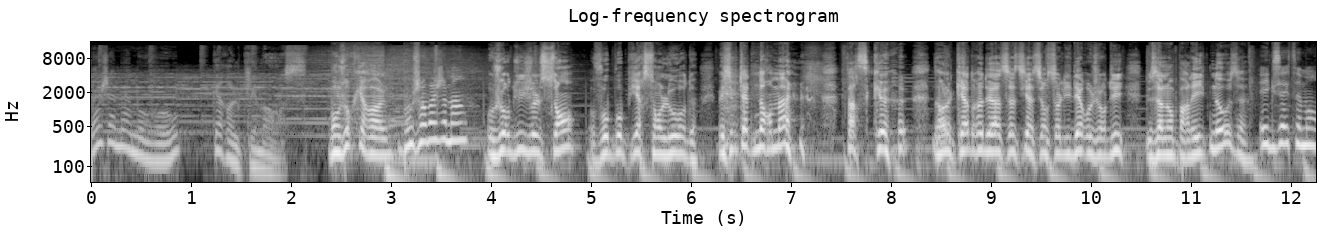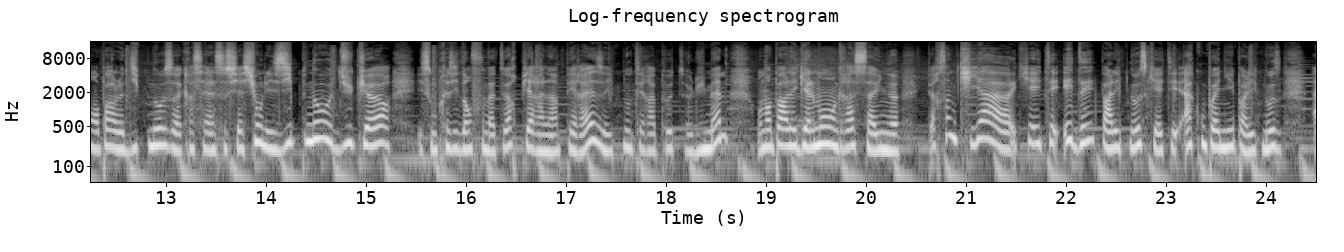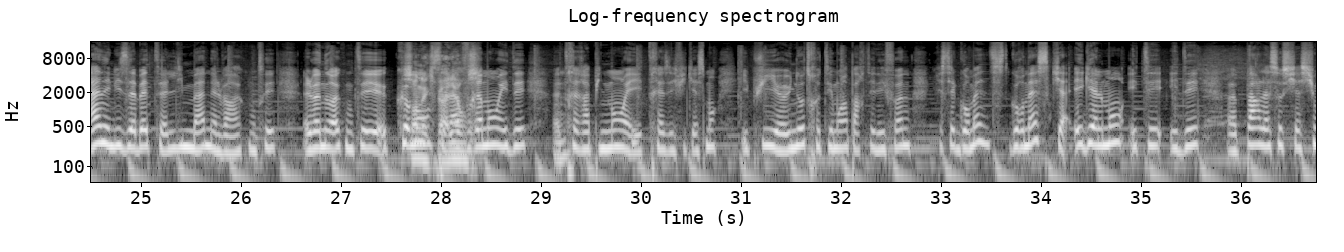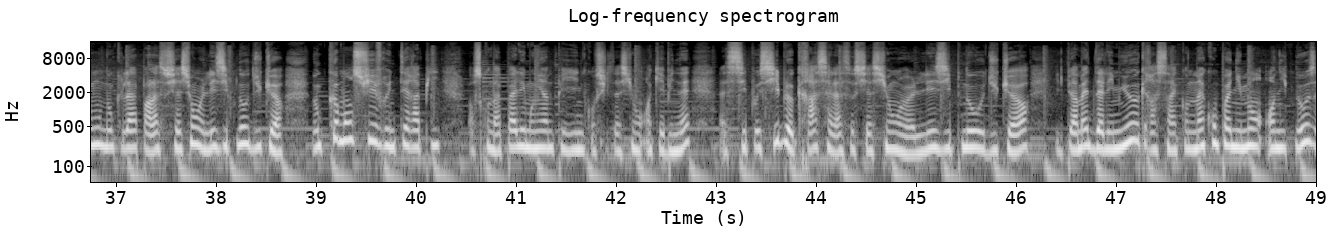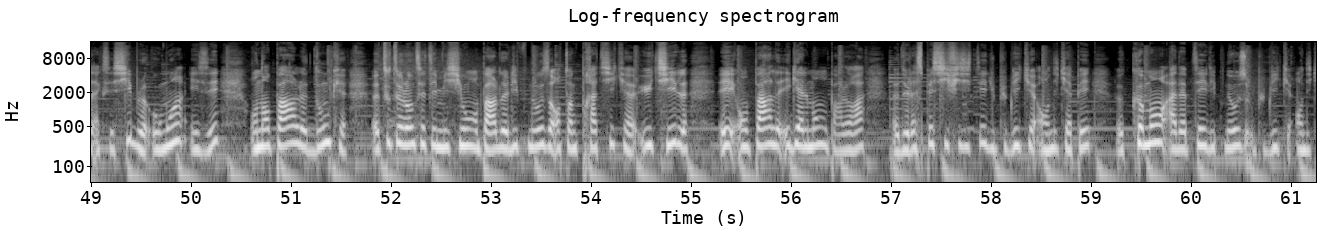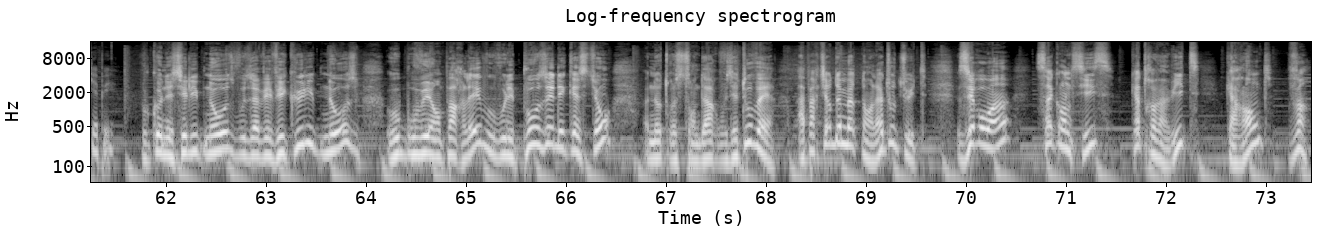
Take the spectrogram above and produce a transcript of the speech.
Benjamin Moreau. Carole Clémence. Bonjour Carole. Bonjour Benjamin. Aujourd'hui, je le sens, vos paupières sont lourdes. Mais c'est peut-être normal parce que dans le cadre de l'association solidaire, aujourd'hui, nous allons parler hypnose. Exactement, on parle d'hypnose grâce à l'association Les Hypnos du Cœur et son président fondateur Pierre-Alain Pérez, hypnothérapeute lui-même. On en parle également grâce à une personne qui a, qui a été aidée par l'hypnose, qui a été accompagnée par l'hypnose, Anne-Elisabeth Liman. Elle va, raconter, elle va nous raconter comment ça l'a vraiment aidé euh, Mhm. très rapidement et très efficacement. Et puis euh, une autre témoin par téléphone, Christelle Gournès, qui a également été aidée euh, par l'association, donc là par l'association Les Hypnos du Cœur. Donc comment suivre une thérapie lorsqu'on n'a pas les moyens de payer une consultation en cabinet? Euh, C'est possible grâce à l'association euh, Les Hypnos du Cœur. Ils permettent d'aller mieux grâce à un accompagnement en hypnose accessible, au moins aisé. On en parle donc tout au long de cette émission. On parle de l'hypnose en tant que pratique utile et on parle également, on parlera de la spécificité du public handicapé. Comment adapter l'hypnose au public handicapé? Vous connaissez l'hypnose, vous avez vécu l'hypnose, vous pouvez en parler, vous voulez poser des questions. Notre standard vous est ouvert à partir de maintenant, là tout de suite. 01 56 88 40 20.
